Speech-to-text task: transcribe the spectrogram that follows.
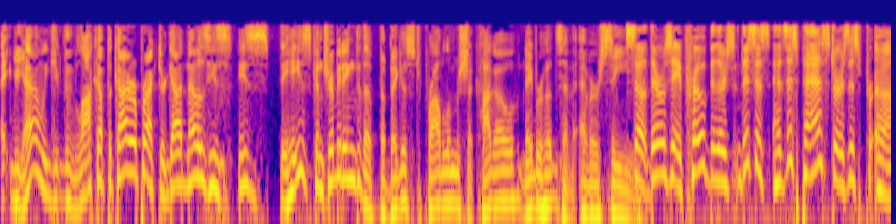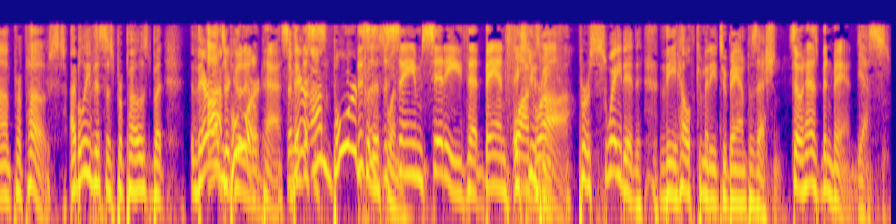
Uh, yeah, we lock up the chiropractor. God knows he's he's he's contributing to the the biggest problem Chicago neighborhoods have ever seen. So there's a probe. There's this is has this passed or is this pr- uh, proposed? I believe this is proposed, but they're Odds on are board. good it'll pass. I mean, they're is- on board This for is this the one. same city that banned foie Excuse gras, me, persuaded the health committee to ban possession. so it has been banned. Yes.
